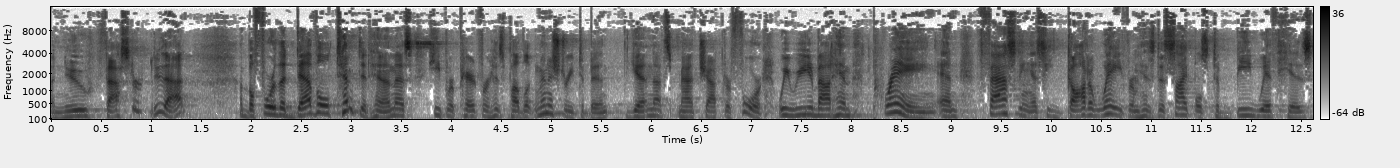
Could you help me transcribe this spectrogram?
a new faster, do that before the devil tempted him as he prepared for his public ministry to begin. That's Matthew chapter 4. We read about him praying and fasting as he got away from his disciples to be with his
